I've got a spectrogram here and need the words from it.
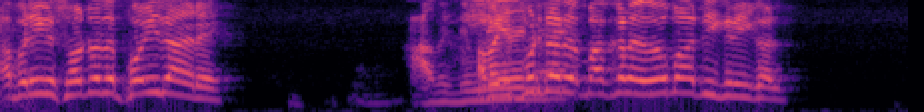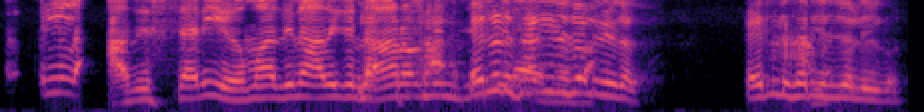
அப்ப நீங்க சொன்னது பொய் தானே இப்படித்தான் மக்களை ஏமாத்திக்கிறீர்கள்? இல்ல அது சரி ஏமாதினா அதுக்கு நான் என்னன்னு சரின்னு சொல்லுவீர்கள். என்னன்னு சரின்னு சொல்லுவீர்கள்.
